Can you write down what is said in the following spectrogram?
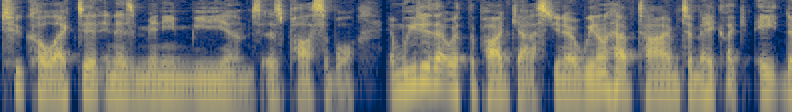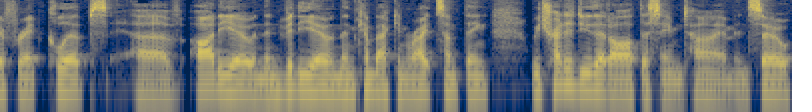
to, collect it in as many mediums as possible. And we do that with the podcast. You know, we don't have time to make like eight different clips of audio and then video and then come back and write something. We try to do that all at the same time. And so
